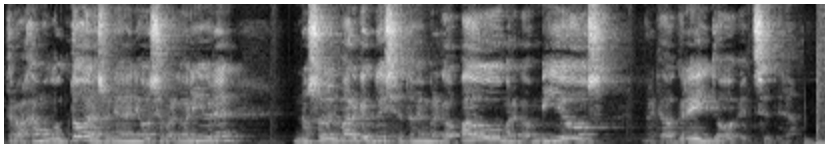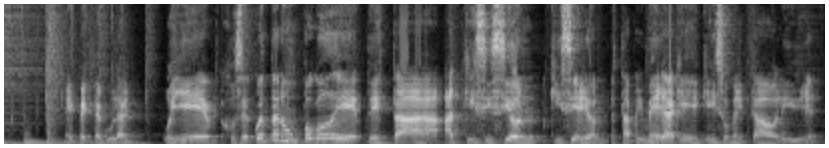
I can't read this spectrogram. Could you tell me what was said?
Trabajamos con todas las unidades de negocio de Mercado Libre, no solo el marketplace, sino también Mercado Pago, Mercado Envíos, Mercado Crédito, etc. Espectacular. Oye, José, cuéntanos un poco de, esta adquisición que hicieron, esta primera que, que, hizo Mercado Libre.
